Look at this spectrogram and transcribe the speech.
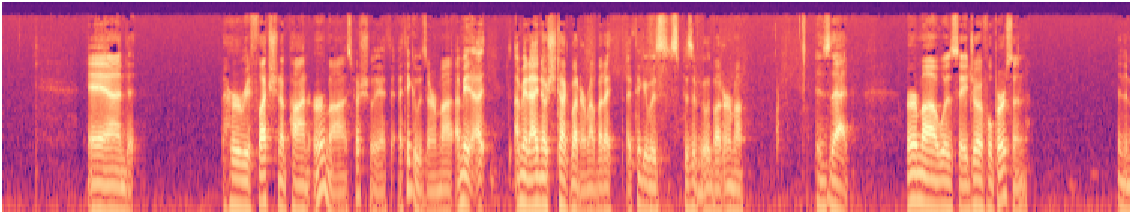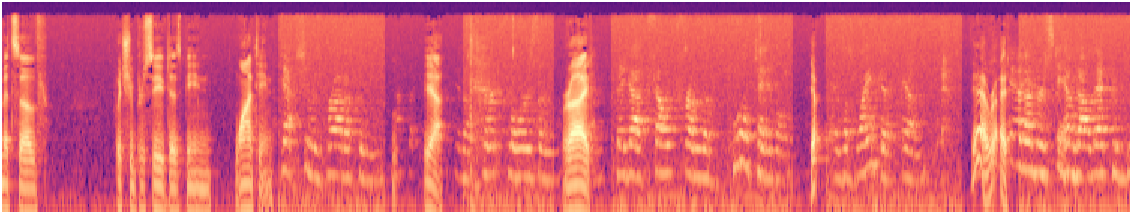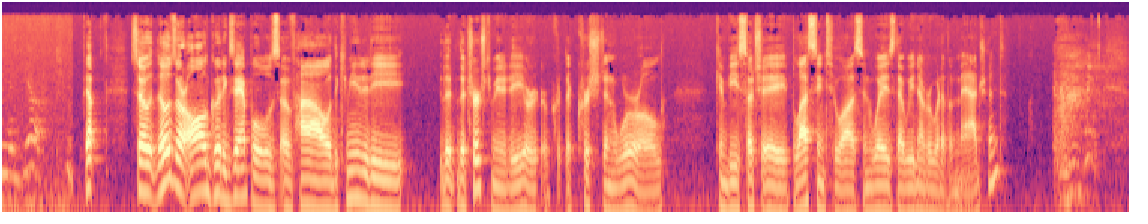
And her reflection upon Irma, especially, I, th- I think it was Irma. I mean, I, I mean, I know she talked about Irma, but I, I think it was specifically about Irma. Is that Irma was a joyful person in the midst of what she perceived as being wanting. Yeah, she was brought up in, Yeah. you know, dirt floors and Right. they got felt from the pool table Yep. as a blanket and Yeah. Right. I can't understand how that could be a gift. Yep. So those are all good examples of how the community, the, the church community or, or the Christian world, can be such a blessing to us in ways that we never would have imagined.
